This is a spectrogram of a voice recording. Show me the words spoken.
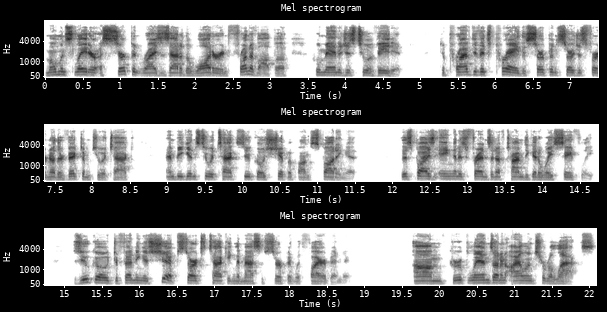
Moments later, a serpent rises out of the water in front of Appa, who manages to evade it. Deprived of its prey, the serpent searches for another victim to attack and begins to attack Zuko's ship upon spotting it. This buys Aang and his friends enough time to get away safely. Zuko, defending his ship, starts attacking the massive serpent with firebending. Um, group lands on an island to relax.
